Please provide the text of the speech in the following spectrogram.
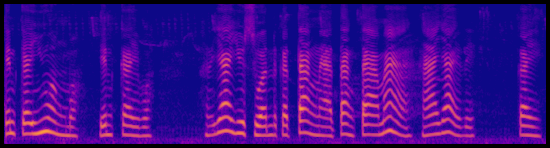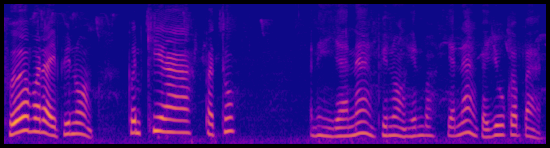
เห็นไก่ย่วงบ่เห็นไก่บ่ย่าอยู่สวนก็ตั้งหน้าตั้งตามาหาย่ายเลย ไก่เพื่อบ่ได้พี่น้องเพิ่นเคลียปัดทุกอันนี้ยานั่งพี่น้องเห็นบ่ยานั่งก็อยู่กับบานพัก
